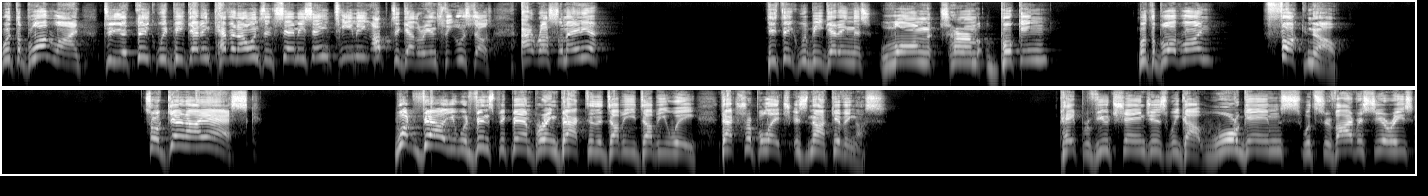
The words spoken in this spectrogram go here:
with the bloodline, do you think we'd be getting Kevin Owens and Sami Zayn teaming up together against the Usos at WrestleMania? Do you think we'd be getting this long term booking with the bloodline? Fuck no. So again, I ask what value would Vince McMahon bring back to the WWE that Triple H is not giving us? Pay per view changes. We got War Games with Survivor Series.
